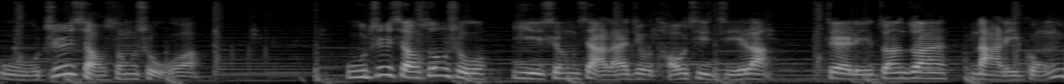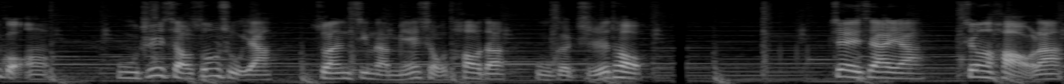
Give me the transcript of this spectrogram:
五只小松鼠。五只小松鼠一生下来就淘气极了，这里钻钻，那里拱拱。五只小松鼠呀，钻进了棉手套的五个指头。这下呀，正好了，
